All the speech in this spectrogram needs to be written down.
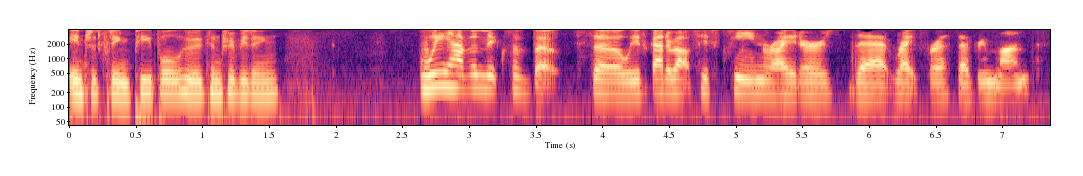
interesting people who are contributing? We have a mix of both. So we've got about 15 writers that write for us every month.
